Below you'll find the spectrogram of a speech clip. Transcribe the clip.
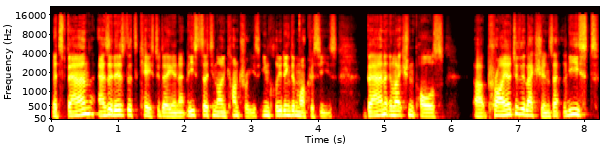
let's ban, as it is the case today in at least 39 countries, including democracies, ban election polls uh, prior to the elections, at least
